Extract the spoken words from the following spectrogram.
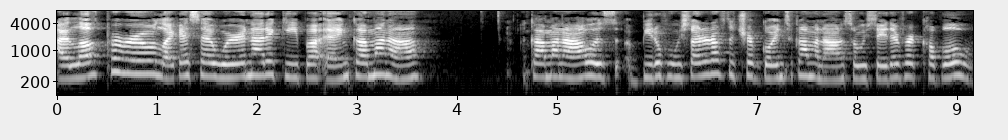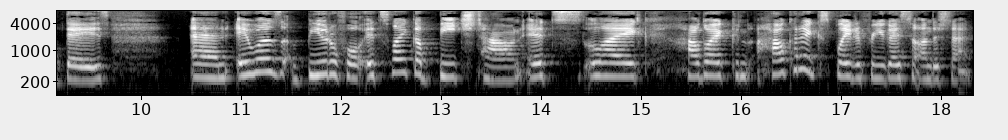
i love peru. Like i said we're in arequipa and camaná Camaná was beautiful. We started off the trip going to Camaná, so we stayed there for a couple of days. And it was beautiful. It's like a beach town. It's like how do I how could I explain it for you guys to understand?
